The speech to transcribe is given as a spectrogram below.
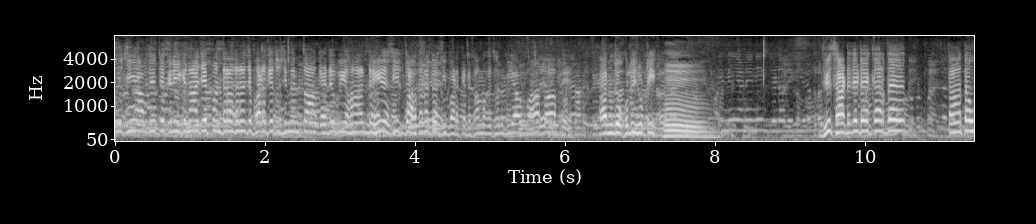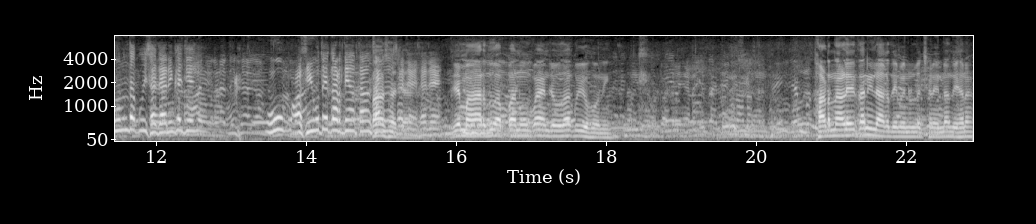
ਤੁਸੀਂ ਆਪਦੀ ਤਕਨੀਕ ਨਾਲ ਜੇ 15 ਦਿਨਾਂ ਚ ਫੜ ਕੇ ਤੁਸੀਂ ਮੈਨੂੰ ਤਾਂ ਕਹਿ ਦਿਓ ਵੀ ਹਾਂ ਨਹੀਂ ਅਸੀਂ 10 ਦਿਨਾਂ ਚ ਅਸੀਂ ਫੜ ਕੇ ਦਿਖਾਵਾਂਗੇ ਤੁਹਾਨੂੰ ਵੀ ਆਹ ਆਹ ਪਿਆ ਸਾਨੂੰ ਦੋ ਖੁੱਲੀ ਛੁੱਟੀ। ਹੂੰ। ਜੇ ਸਾਡੇ ਤੇ ਅਟੈਕ ਕਰਦਾ ਹੈ, ਤਾਂ ਤਾਂ ਉਹਨੂੰ ਤਾਂ ਕੋਈ ਸਜ਼ਾ ਨਹੀਂ ਕਿ ਜੇ ਉਹ ਅਸੀਂ ਉਹ ਤੇ ਕਰਦੇ ਆ ਤਾਂ ਸਾਨੂੰ ਸਜ਼ਾ ਸਜ਼ਾ ਹੈ ਸਜ਼ਾ ਹੈ। ਜੇ ਮਾਰ ਦੂ ਆਪਾਂ ਨੂੰ ਭੈਣ ਜੋ ਉਹਦਾ ਕੋਈ ਉਹ ਨਹੀਂ। ਫੜਨ ਵਾਲੇ ਤਾਂ ਨਹੀਂ ਲੱਗਦੇ ਮੈਨੂੰ ਲੱਛਣ ਇਹਨਾਂ ਦੇ ਹਨਾ?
